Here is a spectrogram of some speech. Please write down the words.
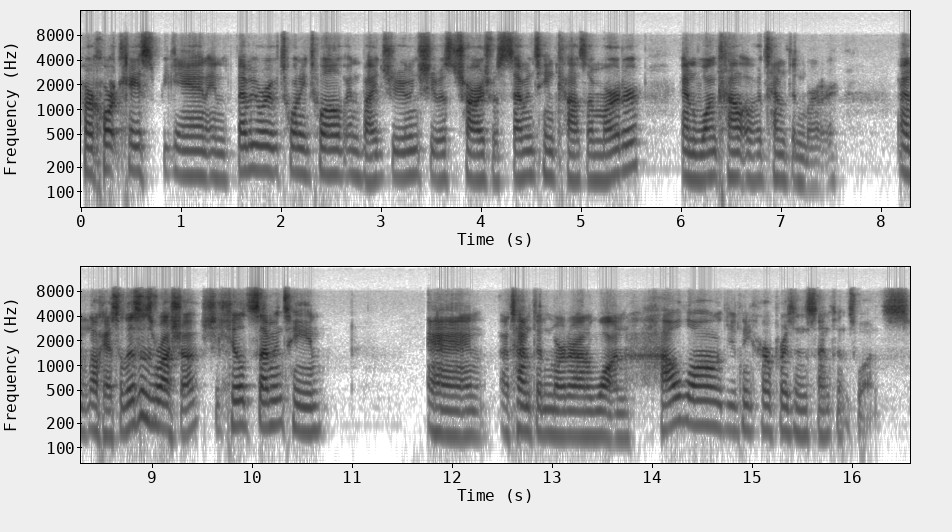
Her court case began in February of 2012, and by June, she was charged with 17 counts of murder and one count of attempted murder. And okay, so this is Russia. She killed 17 and attempted murder on one. How long do you think her prison sentence was?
